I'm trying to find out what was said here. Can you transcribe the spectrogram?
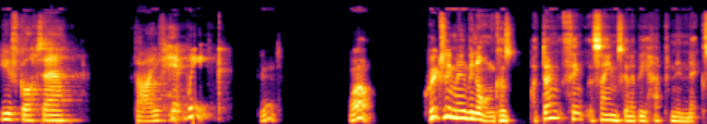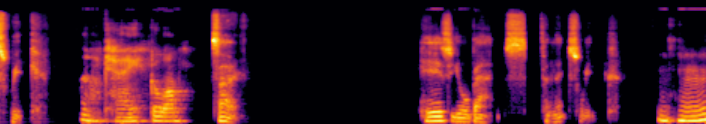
you've got a five hit week. Good. Wow. Quickly moving on, because I don't think the same's going to be happening next week. Okay, go on. So, here's your bats for next week. hmm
